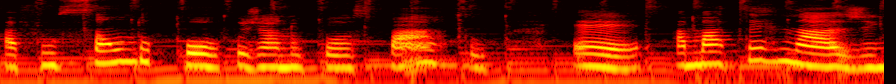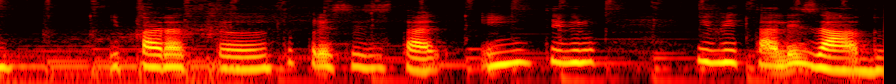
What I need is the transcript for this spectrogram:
A função do corpo já no pós-parto é a maternagem e para tanto precisa estar íntegro e vitalizado.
